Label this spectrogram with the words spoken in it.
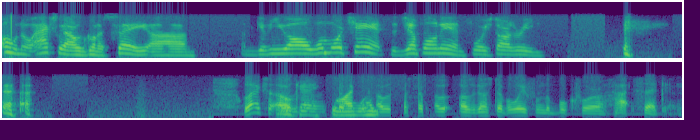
Oh no, actually, I was going to say, uh, I'm giving you all one more chance to jump on in before you start reading. Well, actually, I was Okay. step, Well, I- away- was gonna step, I was going to step away from the book for a hot second.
